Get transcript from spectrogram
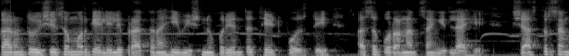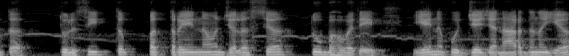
कारण तुळशीसमोर केलेली प्रार्थना ही विष्णूपर्यंत थेट पोहोचते असं पुराणात सांगितलं आहे. शास्त्र सांगतं तुलसीत पत्रेन जलस्य तू भवते। येन पूज्ये जनार्दन य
